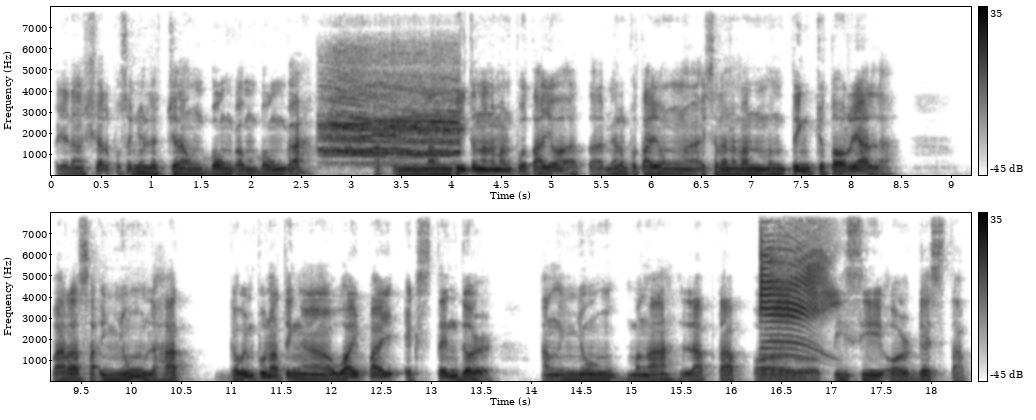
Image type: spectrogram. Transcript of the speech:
Ayan ang share po sa inyo lahat dyan ng bonggam-bongga. At um, nandito na naman po tayo at ah, meron po tayong ah, isa na naman munting tutorial ah, para sa inyong lahat. Gawin po nating ah, Wi-Fi extender ang inyong mga laptop or PC or desktop.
